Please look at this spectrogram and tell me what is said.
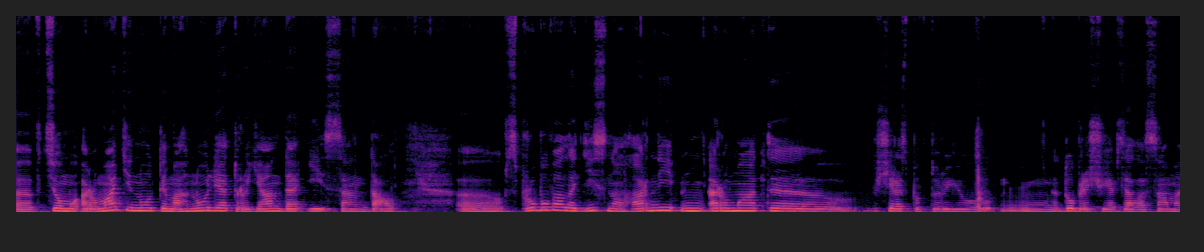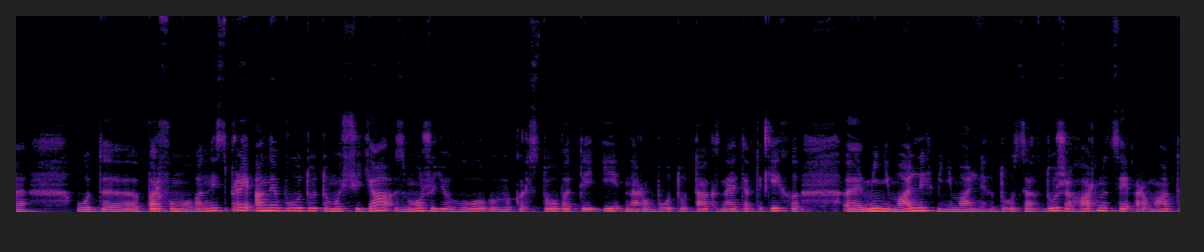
е, в цьому ароматі ноти магнолія, троянда і сандал. Е, Спробувала дійсно гарний аромат. Е, Ще раз повторюю, добре, що я взяла саме от, е, парфумований спрей, а не воду, тому що я зможу його використовувати і на роботу. Так, знаєте, в таких мінімальних мінімальних дозах. Дуже гарно цей аромат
